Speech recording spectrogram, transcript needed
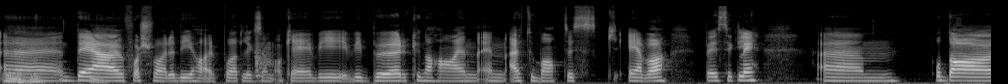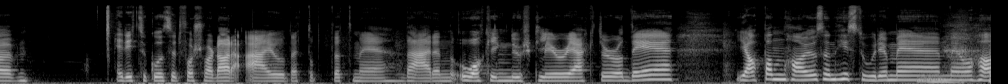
Eh, det er jo forsvaret de har på at liksom OK, vi, vi bør kunne ha en, en automatisk Eva, basically. Um, og da Ritsuko sitt forsvar der er jo nettopp dette med Det er en walking nuclear reactor, og det Japan har jo sin historie med, med å ha,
